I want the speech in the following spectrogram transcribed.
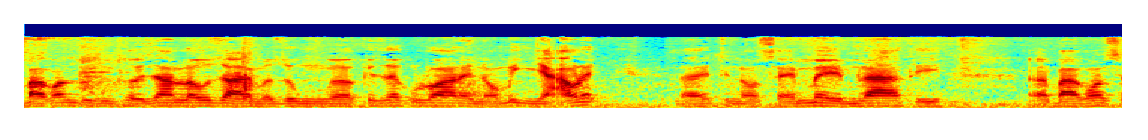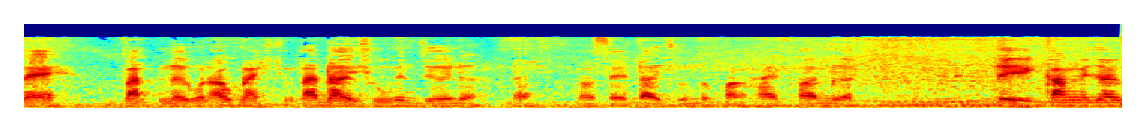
bà con dùng thời gian lâu dài mà dùng ờ, cái dây loa này nó bị nhão đấy. Đấy thì nó sẽ mềm ra thì à, bà con sẽ vặn lấy con ốc này chúng ta đẩy xuống bên dưới nữa. Đây nó sẽ đẩy xuống được khoảng hai phân nữa. Để căng cái dây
